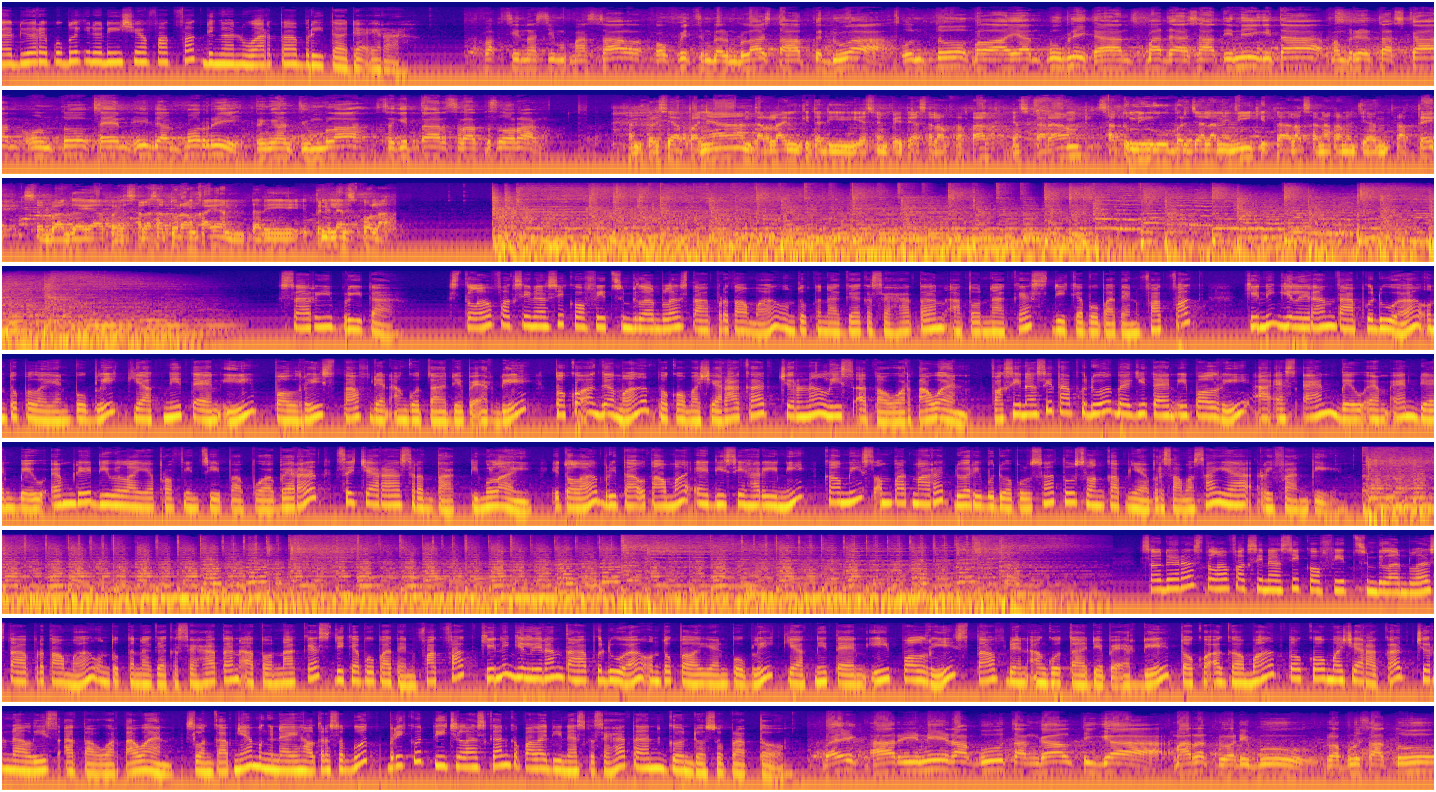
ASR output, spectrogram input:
Radio Republik Indonesia Fakfak dengan Warta Berita Daerah. Vaksinasi massal COVID-19 tahap kedua untuk pelayan publik. Dan pada saat ini kita memprioritaskan untuk TNI dan Polri dengan jumlah sekitar 100 orang. Dan persiapannya antara lain kita di SMPT Asalam Fakak yang sekarang satu minggu berjalan ini kita laksanakan ujian praktek sebagai apa ya salah satu rangkaian dari penilaian sekolah. Sari Berita setelah vaksinasi COVID-19 tahap pertama untuk tenaga kesehatan atau nakes di Kabupaten Fakfak, kini giliran tahap kedua untuk pelayan publik yakni TNI, Polri, staf dan anggota DPRD, tokoh agama, tokoh masyarakat, jurnalis atau wartawan. Vaksinasi tahap kedua bagi TNI Polri, ASN, BUMN dan BUMD di wilayah Provinsi Papua Barat secara serentak dimulai. Itulah berita utama edisi hari ini, Kamis 4 Maret 2021 selengkapnya bersama saya Rifanti. Saudara, setelah vaksinasi COVID-19 tahap pertama untuk tenaga kesehatan atau nakes di Kabupaten Fakfak, kini giliran tahap kedua untuk pelayan publik yakni TNI, Polri, staf dan anggota DPRD, tokoh agama, tokoh masyarakat, jurnalis atau wartawan. Selengkapnya mengenai hal tersebut, berikut dijelaskan Kepala Dinas Kesehatan Gondo Suprapto. Baik, hari ini Rabu tanggal 3 Maret 2021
